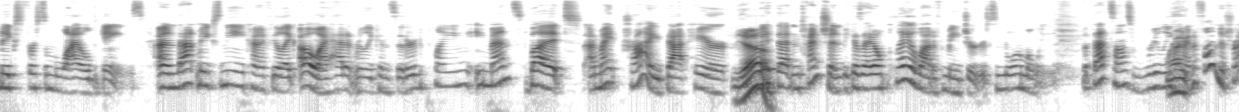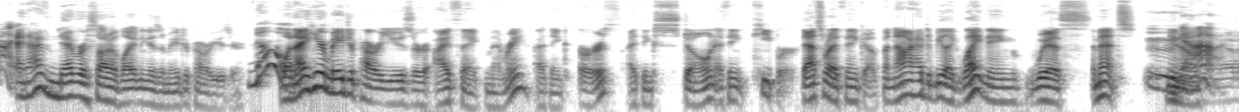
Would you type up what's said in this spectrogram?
makes for some wild games. And that makes me kind of feel like, oh, I hadn't really considered playing Immense, but I might try that pair Yeah. with that intention because I don't play a lot of majors normally. But that sounds really Right. kind of fun to try. And I've never thought of Lightning as a major power user. no. When I hear major power user, I think memory, I think earth, I think stone, I think keeper. That's what I think of. But now I have to be like lightning with immense. Mm, you know. Yeah.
